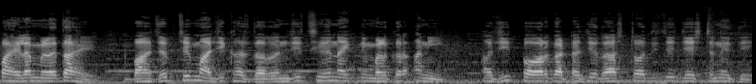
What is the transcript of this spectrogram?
पाहायला मिळत आहे. भाजपचे माजी खासदार रणजित सिंह नाईक निंबाळकर आणि अजित पवार गटाचे राष्ट्रवादीचे ज्येष्ठ नेते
